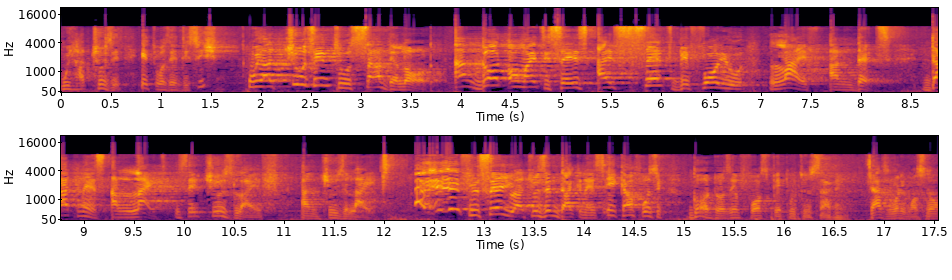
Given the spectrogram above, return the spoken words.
we have chosen. It was a decision. We are choosing to serve the Lord. And God Almighty says, I set before you life and death, darkness and light. He said, choose life and choose light. If you say you are choosing darkness, he can't force you. God doesn't force people to serve him. That's what he must know.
